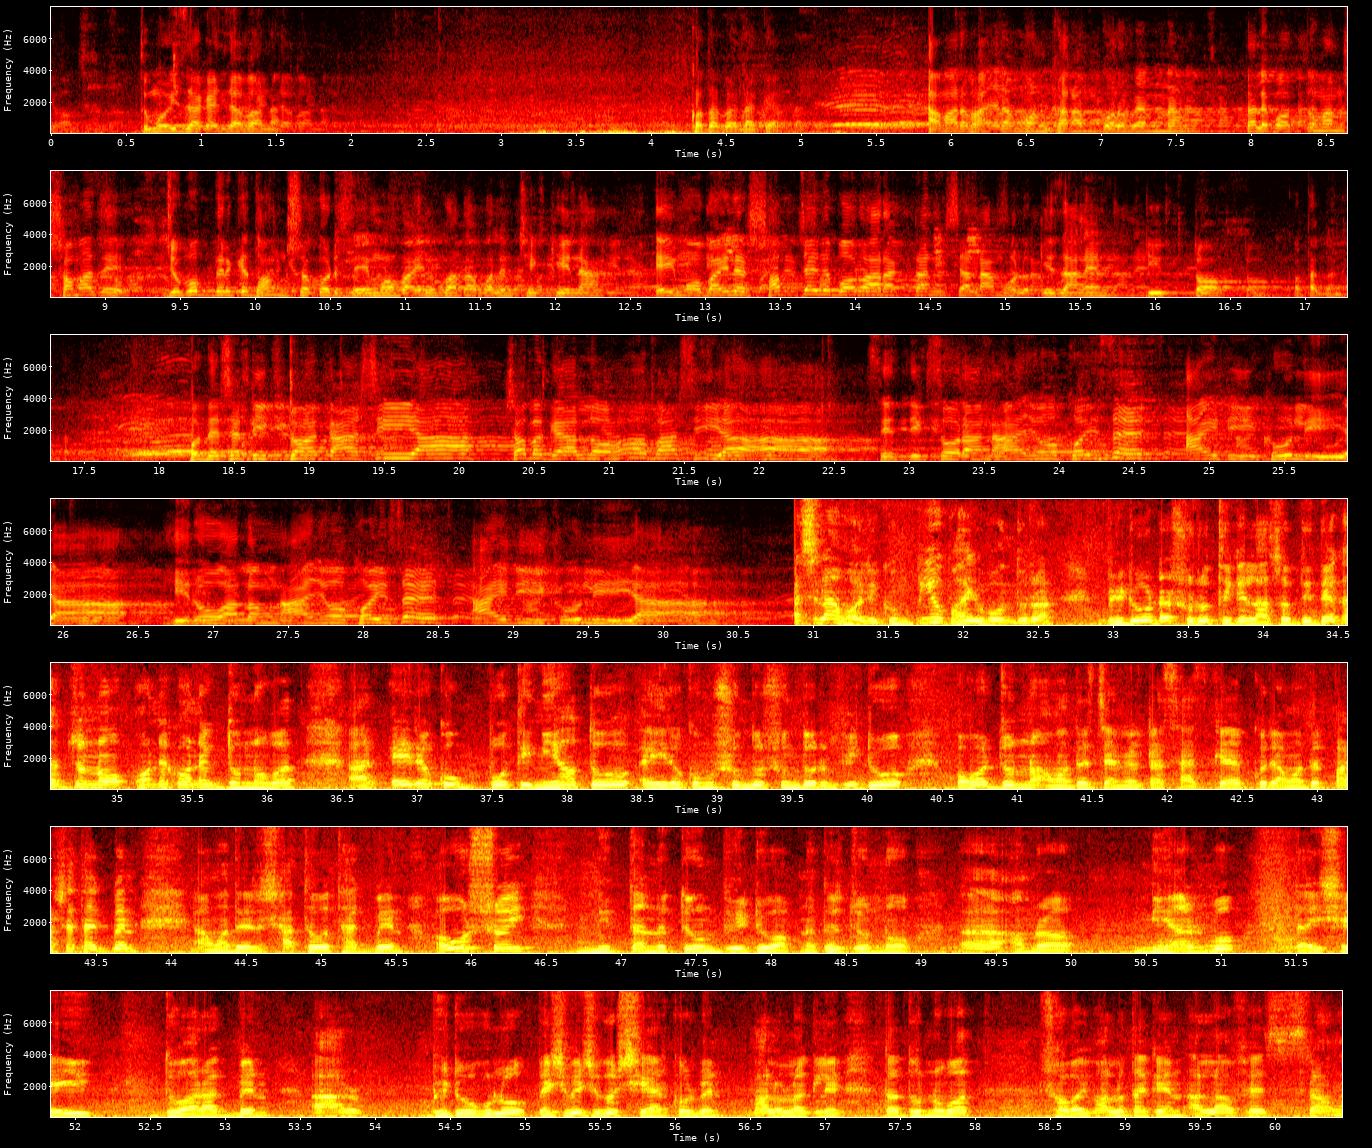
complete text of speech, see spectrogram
তুমি ওই জায়গায় যাবা না। কথা না আমার ভাইরা মন খারাপ করবেন না। তাহলে বর্তমান সমাজে যুবকদেরকে ধ্বংস করছে মোবাইল, কথা বলেন ঠিক কি না? এই মোবাইলের সবচাইতে বড় আর একটা নিশার নাম হলো কি জানেন? টিকটক। কথা কেন? ও দেশে টিকটক আসিয়া, সব গেল ভাসিয়া। সিদ্দিক সোরা নায়ক হইছে, আইডি খুলিয়া। হিরো আলম নায়ক হইছে, আইডি খুলিয়া। আসসালামু আলাইকুম, প্রিয় ভাই বন্ধুরা। ভিডিওটা শুরু থেকে লাস্ট অব্দি দেখার জন্য অনেক অনেক ধন্যবাদ। আর এইরকম প্রতিনিয়ত এইরকম সুন্দর সুন্দর ভিডিও পাওয়ার জন্য আমাদের চ্যানেলটা সাবস্ক্রাইব করে আমাদের পাশে থাকবেন, আমাদের সাথেও থাকবেন। অবশ্যই নিত্য নতুন ভিডিও আপনাদের জন্য আমরা নিয়ে আসব। তাই সেই দোয়া রাখবেন আর ভিডিওগুলো বেশি বেশি করে শেয়ার করবেন, ভালো লাগলে। তা ধন্যবাদ, সবাই ভালো থাকেন, আল্লাহ হাফেজ, সালাম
